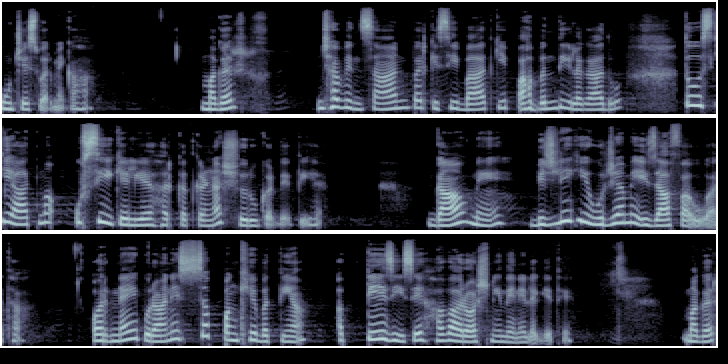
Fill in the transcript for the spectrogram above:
ऊँचे स्वर में कहा। मगर जब इंसान पर किसी बात की पाबंदी लगा दो तो उसकी आत्मा उसी के लिए हरकत करना शुरू कर देती है। गाँव में बिजली की ऊर्जा में इजाफा हुआ था और नए पुराने सब पंखे बत्तियाँ अब तेज़ी से हवा रोशनी देने लगे थे। मगर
